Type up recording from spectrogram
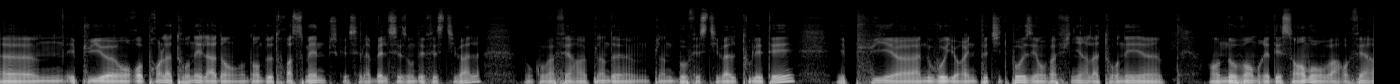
Euh, et puis euh, on reprend la tournée là dans 2-3 semaines puisque c'est la belle saison des festivals. Donc on va faire euh, plein de, plein de beaux festivals tout l'été. Et puis à nouveau il y aura une petite pause et on va finir la tournée en novembre et décembre. On va refaire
